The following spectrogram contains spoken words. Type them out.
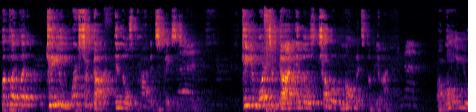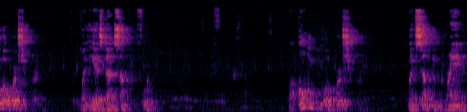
But but but can you worship God in those private spaces of your life? Can you worship God in those troubled moments of your life? Or only you are a worshiper when He has done something for you? Or only you are a worshiper when something grand and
